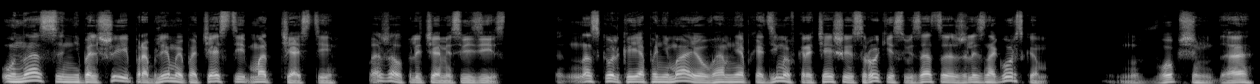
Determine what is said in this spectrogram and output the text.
У нас небольшие проблемы по части матчасти, пожал плечами связист. Насколько я понимаю, вам необходимо в кратчайшие сроки связаться с Железногорском? «Ну, в общем, да»,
